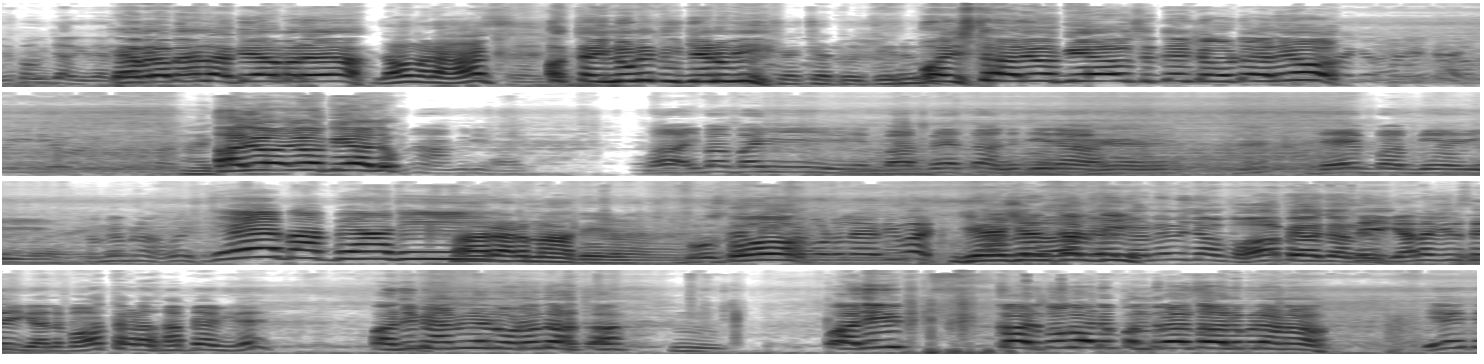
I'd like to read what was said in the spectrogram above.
ਗਿਆ ਕੈਮਰਾਮੈਨ ਲੱਗ ਗਿਆ ਮਰਿਆ। ਲਓ ਮਹਾਰਾਜ। ਉਹ ਤੈਨੂੰ ਨਹੀਂ ਦੂਜੇ ਨੂੰ ਵੀ। ਅੱਛਾ ਦੂਜੇ ਨੂੰ ਉਹ ਇੰਸਟਾ ਵਾਲਿਓ ਅੱਗੇ ਆਓ ਸਿੱਧੇ ਸ਼ਾਟ ਵਾਲਿਓ। ਆਜੋ ਆਜੋ ਅੱਗੇ ਆਜੋ ਭਾਈ ਬਾਬਾ ਜੀ ਬਾਬੇ ਧੰਨ ਜੀਰਾ। ਜੈ ਬਾਬਿਆਂ ਦੀ। ਜੈ ਬਾਬਿਆਂ ਦੀ। ਹਰ ਹਰ ਮਹਾਦੇਵ ਦੋਸਤੋ ਫੋਟੋ ਲੈ ਦੀ ਓਏ। ਜੈ ਸ਼ੰਕਰ ਦੀ। ਜਾਂਦੇ ਤੇ ਜਾਂ ਵਾਹ ਪਿਆ ਜਾਂਦੇ। ਸਹੀ ਗੱਲ ਆ ਵੀਰ ਸਹੀ ਗੱਲ ਬਹੁਤ ਤਗੜਾ ਸੱਪ ਆ ਵੀਰੇ। ਭਾਜੀ ਮੈਂ ਇਹਨੂੰ ਨੋੜਾਂ ਦੱਸਤਾ। ਭਾਜੀ ਘੱਟ ਤੋਂ ਘੱਟ 15 ਸਾਲ ਪੁਰਾਣਾ। ਇਹ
